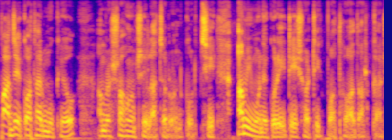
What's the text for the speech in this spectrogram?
বাজে কথার মুখেও আমরা সহনশীল আচরণ করছি। আমি মনে করি এটাই সঠিক পথ হওয়া দরকার।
